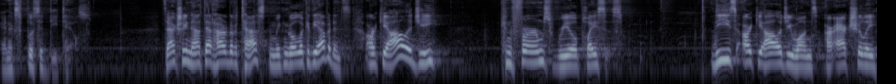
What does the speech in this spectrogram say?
and explicit details? It's actually not that hard of a test, and we can go look at the evidence. Archaeology confirms real places. These archaeology ones are actually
